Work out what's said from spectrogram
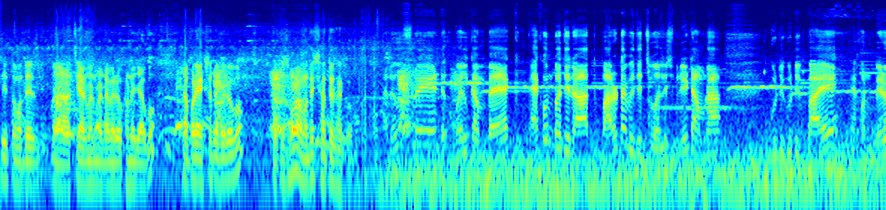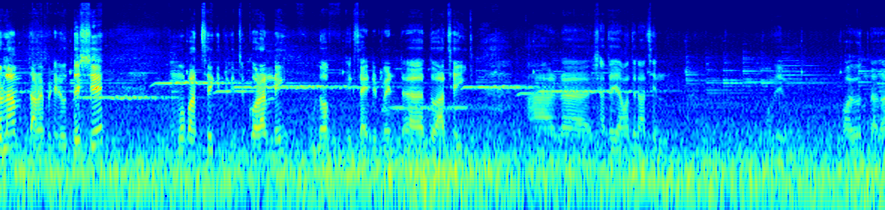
যে তোমাদের চেয়ারম্যান ম্যাডামের ওখানে যাব। তারপরে একসাথে বেরোবো। তত সময় আমাদের সাথে থাকো। Hello friend, welcome back. এখন বাজে রাত বারোটা বেজে চুয়াল্লিশ মিনিট। আমরা গুটি গুটি পায়ে এখন বেরোলাম তারাপীঠের উদ্দেশ্যে। ঘুমো পাচ্ছে, কিন্তু কিছু করার নেই। ফুল অফ এক্সাইটেডমেন্ট তো আছেই। আর সাথে আমাদের আছেন আমাদের অয়ন দাদা,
